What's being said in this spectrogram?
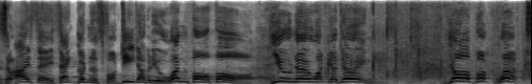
So I say, thank goodness for DW144. You know what you're doing. Your book works.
